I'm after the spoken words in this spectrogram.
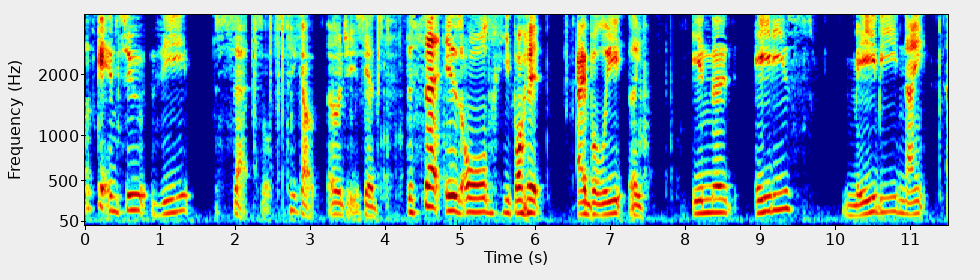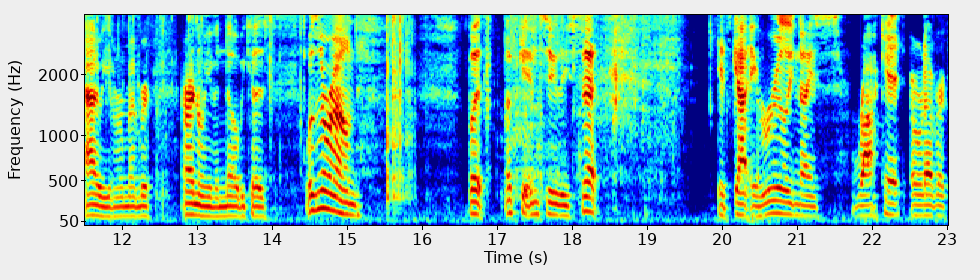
let's get into the set. So let's take out, oh geez, yeah, the set is old. He bought it, I believe, like in the 80s, maybe night. I don't even remember. Or I don't even know because wasn't around. But let's get into the set. It's got a really nice rocket or whatever.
